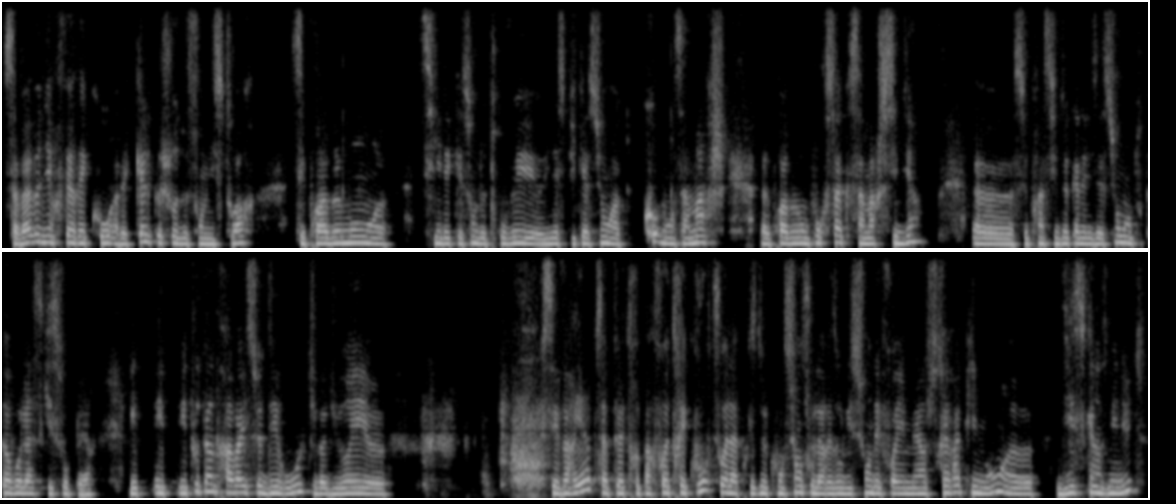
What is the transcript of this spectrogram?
ça va venir faire écho avec quelque chose de son histoire. C'est probablement, s'il est question de trouver une explication à comment ça marche, probablement pour ça que ça marche si bien. Euh, ce principe de canalisation. Mais en tout cas, voilà ce qui s'opère. Et, et, tout un travail se déroule qui va durer. Euh, c'est variable, ça peut être parfois très court. Tu vois, la prise de conscience ou la résolution, des fois, émerge très rapidement, 10-15 euh, minutes.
